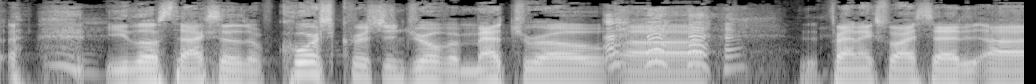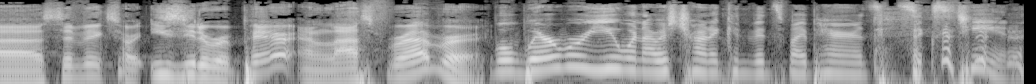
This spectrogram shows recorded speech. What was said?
Elo Stack said, of course Christian drove a Metro. Uh, Fan XY said, uh, Civics are easy to repair and last forever. Well, where were you when I was trying to convince my parents at 16?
